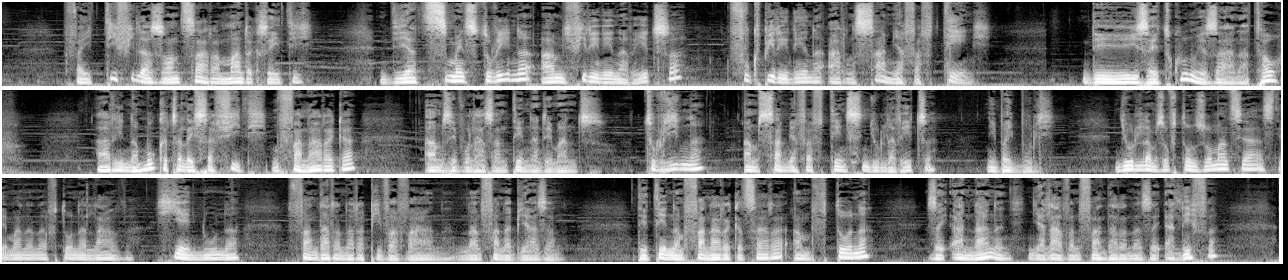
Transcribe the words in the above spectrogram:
fa ity filazantsara mandrakizay ity dia tsy maintsy toriana amin'ny firenena rehetra, fokom-pirenena ary ny samy hafa fiteny. Dia izay tokoa no ezahana atao ary namokatra ilay safidy mifanaraka amin'izay voalazan'ny Tenin'Andriamanitra, toriana amin'ny samy hafa fiteny sy ny olona rehetra, ny Baiboly. Ny olona amin'izao fotoana izao mantsy tsy dia manana fotoana lava hihainoana fandaharana ara-pivavahana na ny fanabeazana, dia tena mifanaraka tsara amin'ny fotoana izay ananany ny halavan'ny fandaharana izay alefa,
